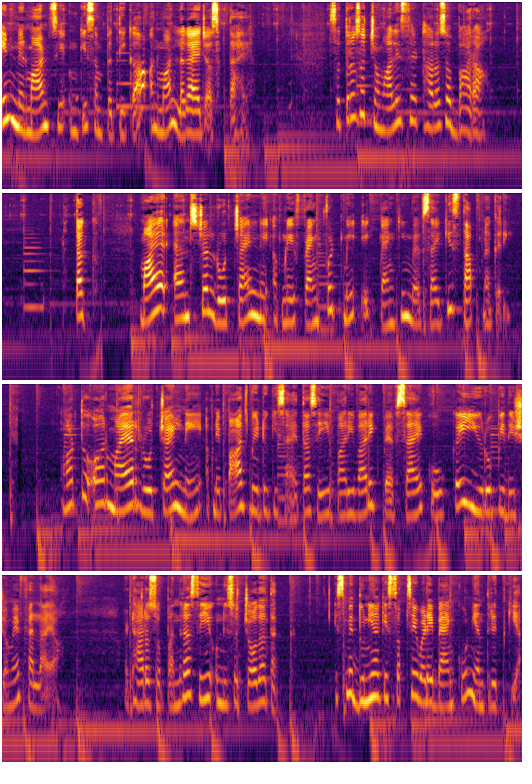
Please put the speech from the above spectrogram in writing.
इन निर्माण से उनकी संपत्ति का अनुमान लगाया जा सकता है। सत्रह सौ चौवालीस से 1812 तक मायर एम्स्टल रोथचाइल्ड ने अपने फ्रैंकफर्ट में एक बैंकिंग व्यवसाय की स्थापना करी। और तो और मायर रोथचाइल्ड ने अपने पाँच बेटों की सहायता से पारिवारिक व्यवसाय को कई यूरोपीय देशों में फैलाया। 1815 से 1914 तक इसमें दुनिया के सबसे बड़े बैंक को नियंत्रित किया।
